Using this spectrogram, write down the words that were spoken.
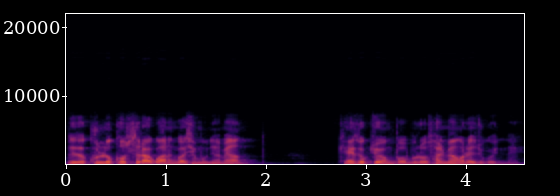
그래서 글루코스라고 하는 것이 뭐냐면 계속 조용법으로 설명을 해주고 있네.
